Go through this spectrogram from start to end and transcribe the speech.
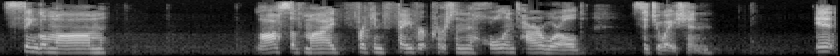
single mom, loss of my freaking favorite person in the whole entire world situation. It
